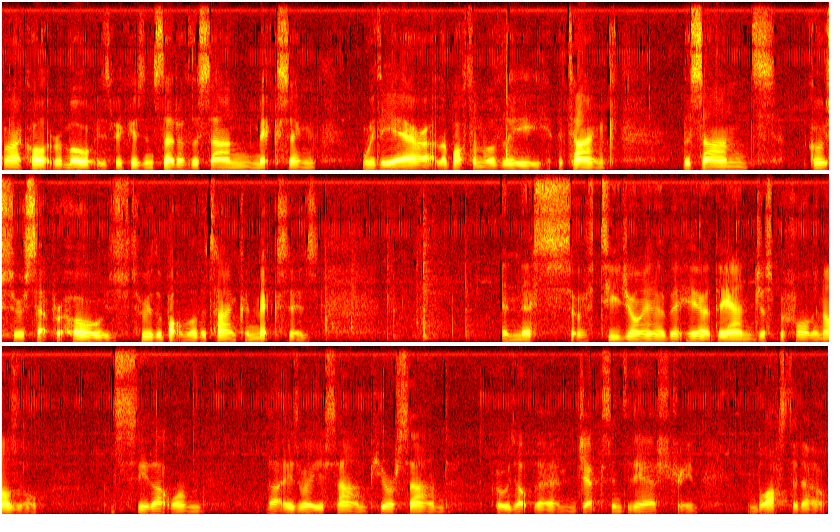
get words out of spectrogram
what I call it remote is because instead of the sand mixing with the air at the bottom of the, the tank, the sand goes through a separate hose through the bottom of the tank and mixes in this sort of T-joint a bit here at the end just before the nozzle. And see that one, that is where your sand, pure sand, goes up there and injects into the airstream and blasts it out.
